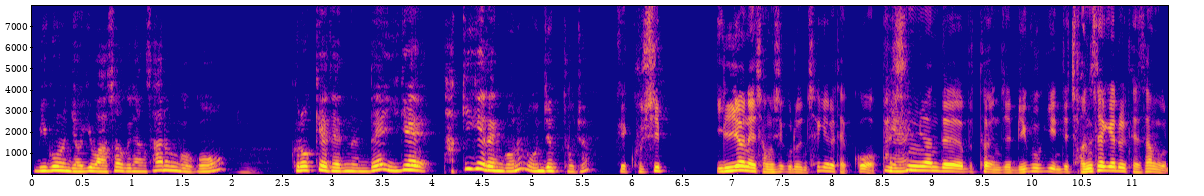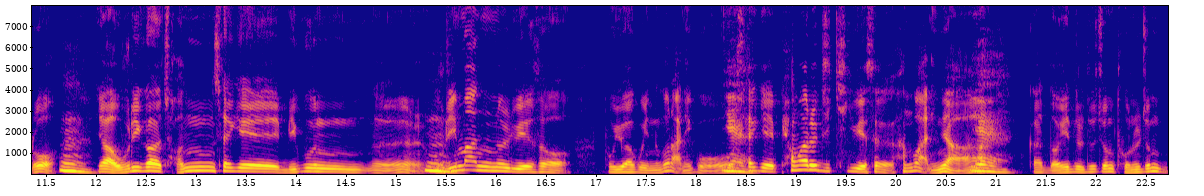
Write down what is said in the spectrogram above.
미군은 여기 와서 그냥 사는 거고 그렇게 됐는데 이게 바뀌게 된 거는 언제부터죠? 그게 91년에 정식으로는 체결됐고 예. 80년대부터 이제 미국이 이제 전 세계를 대상으로 음. 야 우리가 전 세계 미군을 음. 우리만을 위해서 보유하고 있는 건 아니고 예. 세계 평화를 지키기 위해서 한 거 아니냐. 예. 그러니까 너희들도 좀 돈을 좀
